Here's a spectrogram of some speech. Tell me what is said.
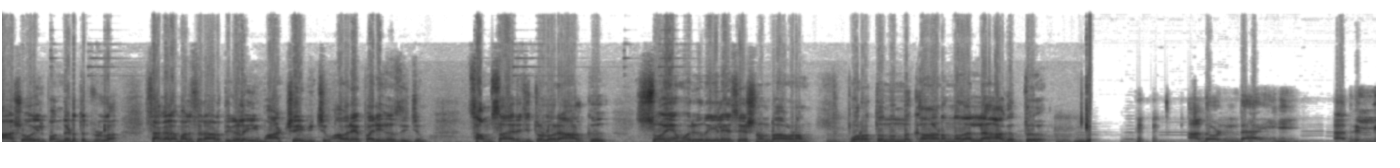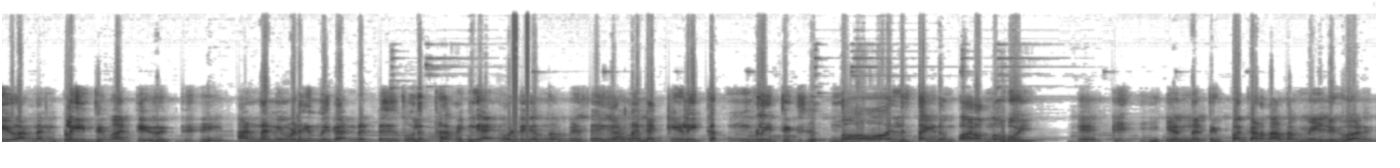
ആ ഷോയിൽ പങ്കെടുത്തിട്ടുള്ള സകല മത്സരാർത്ഥികളെയും ആക്ഷേപിച്ചും അവരെ പരിഹസിച്ചും സംസാരിച്ചിട്ടുള്ള ഒരാൾക്ക് സ്വയം ഒരു റിയലൈസേഷൻ ഉണ്ടാവണം. പുറത്തുനിന്ന് കാണുന്നതല്ല അകത്ത്. അതുണ്ടായി. അതല്ലയോ അണ്ണൻ പ്ലേറ്റ് മാറ്റിയത്. അണ്ണൻ ഇവിടെ നിന്ന് കണ്ടിട്ട് സുലുത്താൻ വേണ്ടി അങ്ങോട്ട് ചെന്നപ്പോഴത്തേക്ക് അണ്ണന്റെ കിളി കംപ്ലീറ്റ് നാല് സൈഡും പറന്നുപോയി? എന്നിട്ട് ഇപ്പൊ കടന്ന് അണ്ണൻ മെഴുകുവാണ്.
